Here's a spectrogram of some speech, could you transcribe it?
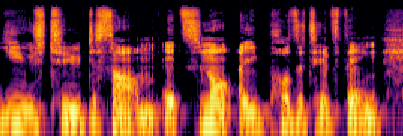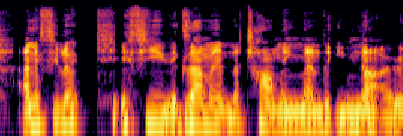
use to disarm. It's not a positive thing. And if you look, if you examine the charming men that you know,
